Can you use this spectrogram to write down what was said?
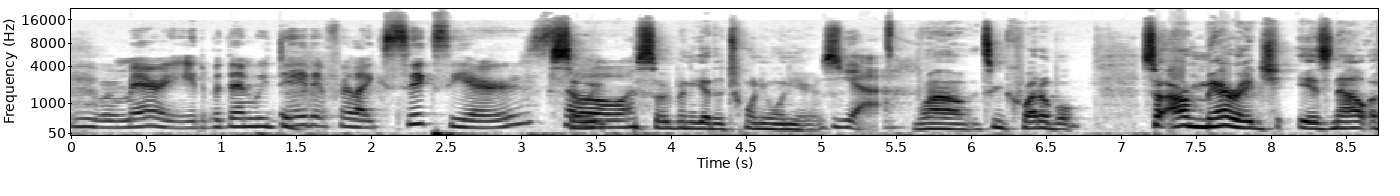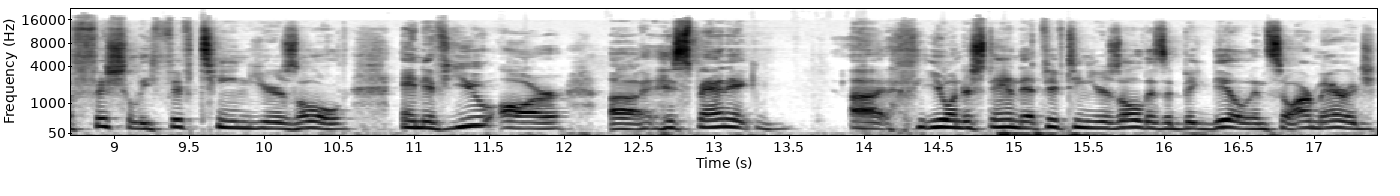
we were married but then we dated for like six years so so, we, so we've been together 21 years. Yeah. Wow it's incredible. So our marriage is now officially 15 years old and if you are a hispanic uh, you understand that 15 years old is a big deal, and so our marriage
